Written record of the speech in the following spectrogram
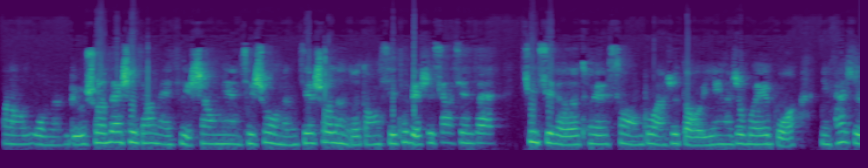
嗯、我们比如说在社交媒体上面，其实我们接受的很多东西，特别是像现在信息流的推送，不管是抖音还是微博，你开始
